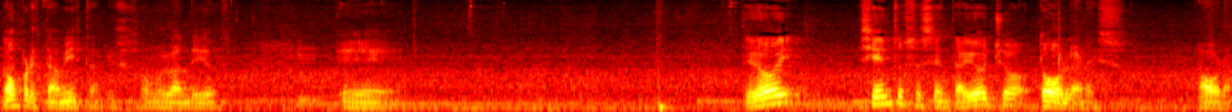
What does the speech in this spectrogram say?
no prestamistas, que esos son muy bandidos. Eh, te doy 168 dólares. Ahora.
